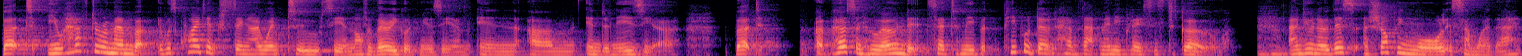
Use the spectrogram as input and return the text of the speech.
But you have to remember, it was quite interesting. I went to see a not a very good museum in um, Indonesia, but a person who owned it said to me, "But people don't have that many places to go." Mm-hmm. And you know, this a shopping mall is somewhere that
